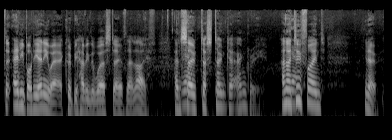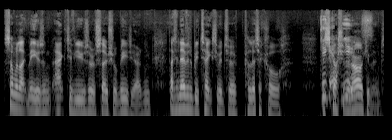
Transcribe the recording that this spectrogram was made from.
that anybody anywhere could be having the worst day of their life. And Yeah. so just don't get angry. And I Yeah. do find, you know, someone like me who's an active user of social media, and that inevitably takes you into a political Do discussion and argument.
